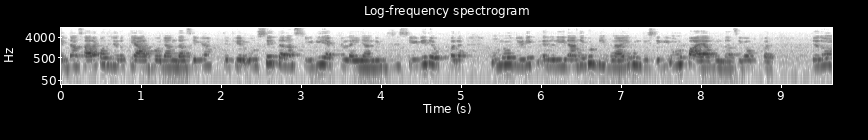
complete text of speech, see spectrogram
ਇਦਾਂ ਸਾਰਾ ਕੁਝ ਜਦੋਂ ਤਿਆਰ ਹੋ ਜਾਂਦਾ ਸੀਗਾ ਤੇ ਫਿਰ ਉਸੇ ਤਰ੍ਹਾਂ ਸੀੜੀ ਇੱਕ ਲਈ ਜਾਂਦੀ ਹੁੰਦੀ ਸੀ। ਸੀੜੀ ਦੇ ਉੱਪਰ ਉਹਨੂੰ ਜਿਹੜੀ ਲੀਰਾਂ ਦੀ ਗੁੱਡੀ ਬਣਾਈ ਹੁੰਦੀ ਸੀਗੀ, ਉਹਨੂੰ ਪਾਇਆ ਹੁੰਦਾ ਸੀਗਾ ਉੱਪਰ। ਜਦੋਂ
